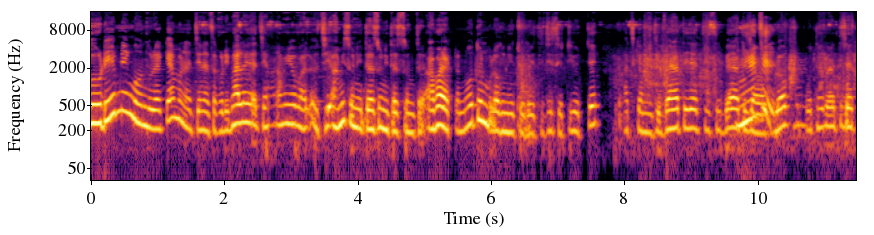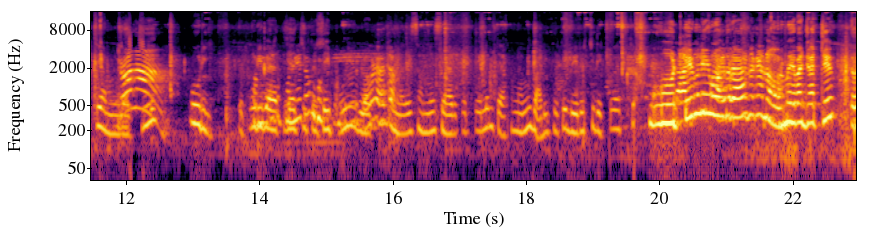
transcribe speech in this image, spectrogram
গুড ইভিনিং বন্ধুরা। কেমন আছেন? আশা করি ভালোই আছেন। আমিও ভালো আছি। আমি সুনিতা সুনিতা শুনতে। আবার একটা নতুন ব্লগ নিয়ে চলে এসেছি। সেটি হচ্ছে আজকে আমি যে বেড়াতে যাচ্ছি সেই বেড়াতে যাওয়ার ব্লগ কোথায় বেড়াতে যাচ্ছি? আমরা যাচ্ছি পুরী। তো পুরী বেড়াতে যাচ্ছি। তো সেই পুরীর ব্লগটা আপনাদের সামনে শেয়ার করতে এলাম। তো এখন আমি বাড়ি থেকে বেরোচ্ছি দেখতে পাচ্ছি। গুড ইভিনিং বন্ধুরা। আমি এবার যাচ্ছি। তো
